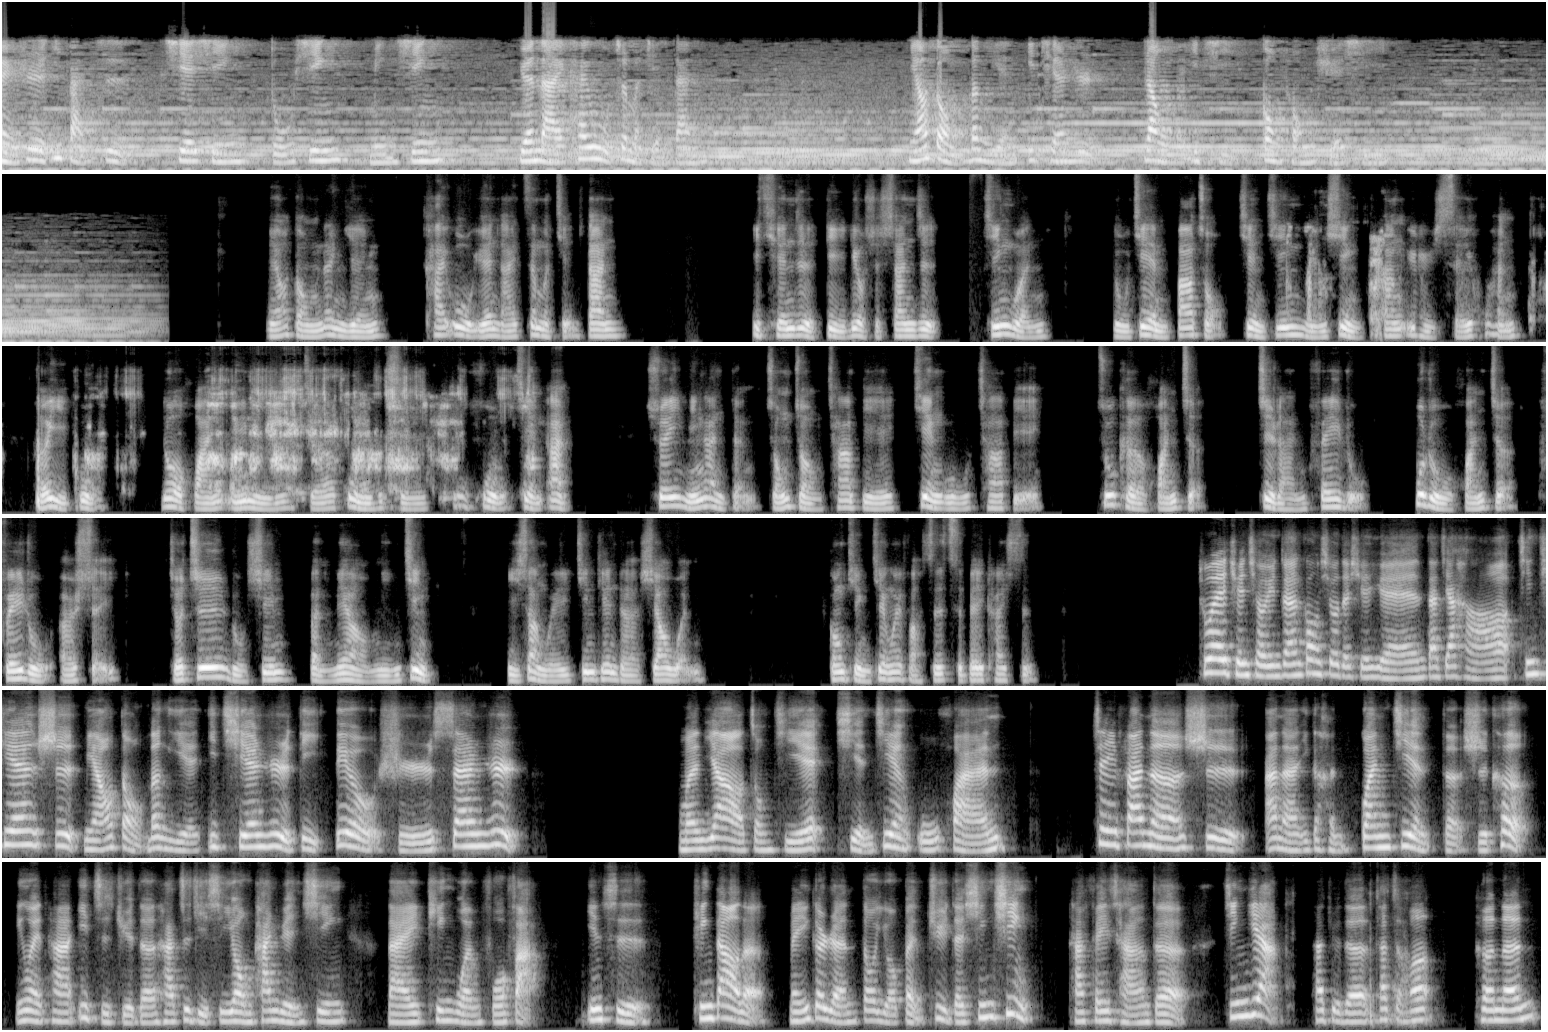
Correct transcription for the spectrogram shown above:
每日一百字，歇心、读心、明心，原来开悟这么简单。秒懂楞严一千日，让我们一起共同学习。秒懂楞严，开悟原来这么简单。一千日第六十三日，经文。汝见八种见精明性，当欲谁还？何以故？若还于明，则不能持，不复见暗。虽明暗等种种差别，见无差别。诸可还者，自然非汝；不汝还者，非汝而谁？则知汝心本妙明净。以上为今天的消文。恭请建威法师慈悲开示。诸位全球云端共修的学员，大家好，今天是秒懂楞严一千日第六十三日，我们要总结显见无还这一番呢，是阿南一个很关键的时刻，因为他一直觉得他自己是用攀缘心来听闻佛法，因此。听到了，每一个人都有本具的心性，他非常的惊讶，他觉得他怎么可能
